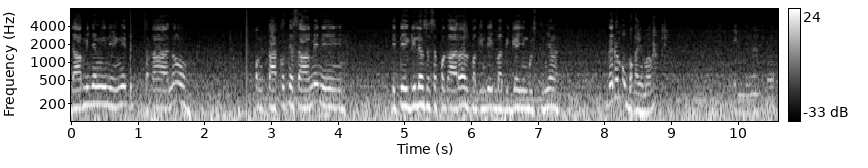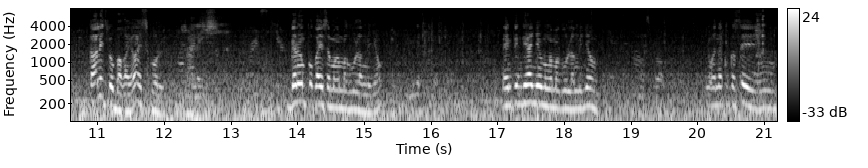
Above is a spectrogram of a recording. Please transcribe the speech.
dami niyang iningit. Tsaka ano, pangtakot niya sa amin eh, titigil lang siya sa pag-aral pag hindi mabigay yung gusto niya. Ganun po ba kayo ma'am? Hindi man po. College po ba kayo? High school? College. First year. Ganun po kayo sa mga magulang ninyo? Hindi po. Naintindihan niyo yung mga magulang ninyo? Yes po. Yes po. Yung anak ko kasi, yung,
